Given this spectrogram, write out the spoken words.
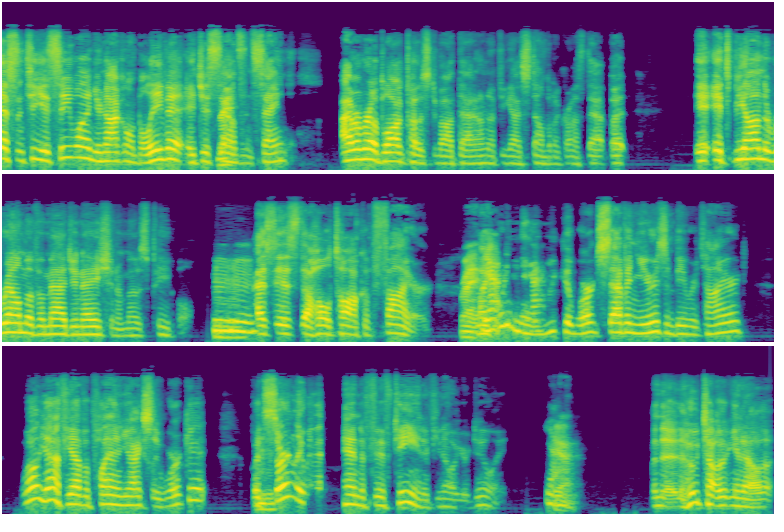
guess until you see one, you're not going to believe it. It just Right. sounds insane. I remember a blog post about that. I don't know if you guys stumbled across that, but it, it's beyond the realm of imagination of most people. Mhm. Mhm. As is the whole talk of fire. right. Like, Yeah, what do you mean? exactly. You could work seven years and be retired? Well, yeah, if you have a plan, you actually work it. But Mhm. certainly within 10 to 15, if you know what you're doing. Yeah. Yeah. And the, who tell you know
